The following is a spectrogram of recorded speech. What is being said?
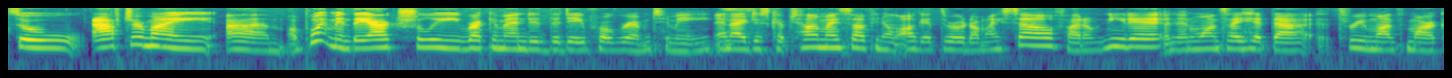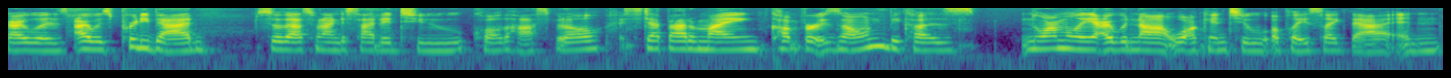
So after my um, appointment, they actually recommended the day program to me, and I just kept telling myself, you know, I'll get through it on myself. I don't need it. And then once I hit that three month mark, I was I was pretty bad. So that's when I decided to call the hospital, step out of my comfort zone because normally I would not walk into a place like that and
